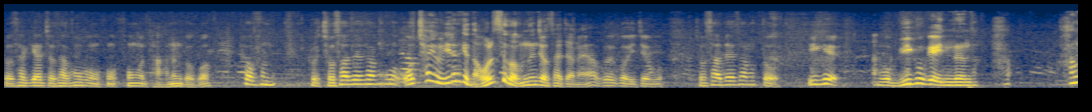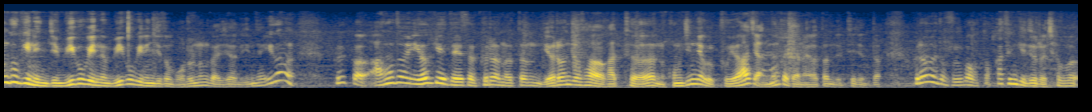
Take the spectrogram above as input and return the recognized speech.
조사기관 조사 공고 보면 다 아는 거고 그 조사 대상 뭐 오차율 이런 게 나올 수가 없는 조사잖아요. 그리고 이제 뭐 조사 대상 또 이게 뭐 미국에 있는 하, 한국인인지 미국에 있는 미국인인지도 모르는 거죠. 근데 이거는 그러니까 아무도 여기에 대해서 그런 어떤 여론조사와 같은 공신력을 부여하지 않는 거잖아요. 어떤 네티즌도 그럼에도 불구하고 똑같은 기준으로 처벌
